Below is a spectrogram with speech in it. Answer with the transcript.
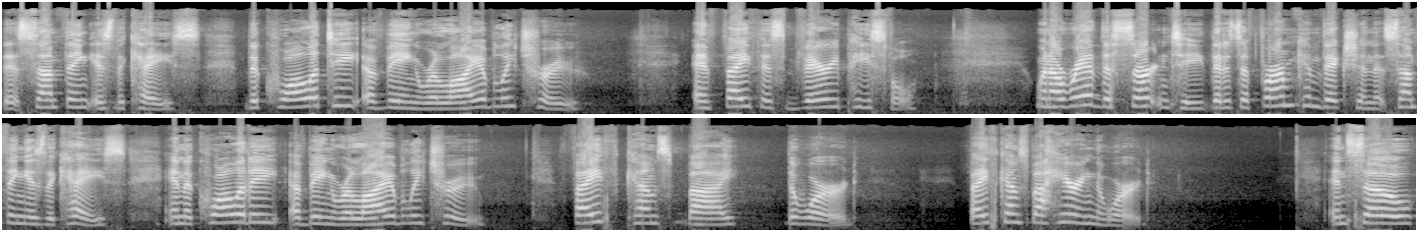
that something is the case, the quality of being reliably true. And faith is very peaceful. When I read the certainty that it's a firm conviction that something is the case and the quality of being reliably true, faith comes by the word. Faith comes by hearing the word. And so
